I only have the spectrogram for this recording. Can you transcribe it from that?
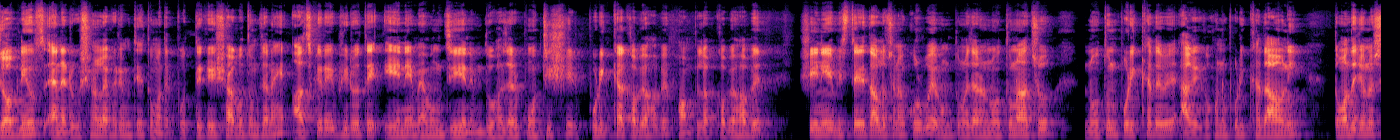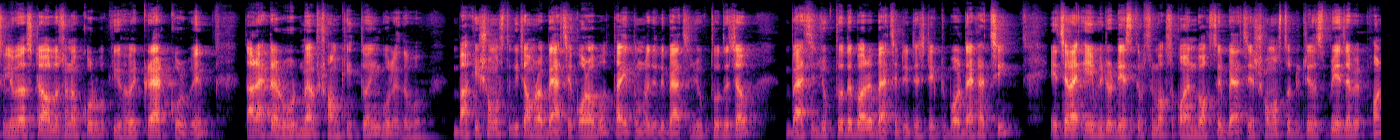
জব নিউজ অ্যান্ড এডুকেশনাল একাডেমিতে তোমাদের প্রত্যেকেই স্বাগতম জানাই। আজকের এই ভিডিওতে এএনএম এবং জিএনএম দু হাজার পঁচিশের পরীক্ষা কবে হবে ফর্ম ফিল আপ কবে হবে, সেই নিয়ে বিস্তারিত আলোচনা করব এবং তোমরা যারা নতুন আছো, নতুন পরীক্ষা দেবে, আগে কখনো পরীক্ষা দাওনি, তোমাদের জন্য সিলেবাসটা আলোচনা করব, কীভাবে ক্র্যাক করবে, তার একটা রোড ম্যাপ সংক্ষিপ্ত আমি বলে দেবো। বাকি সমস্ত কিছু আমরা ব্যাচে করাবো, তাই তোমরা যদি ব্যাচে যুক্ত হতে চাও ব্যাচে যুক্ত হতে পারো ব্যাচের ডিটেলসটা একটু পর দেখাচ্ছি। এছাড়া এই ভিডিও ডেসক্রিপশন বক্স কয়েন বক্সে ব্যাচের সমস্ত ডিটেলস পেয়ে যাবে ফোন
